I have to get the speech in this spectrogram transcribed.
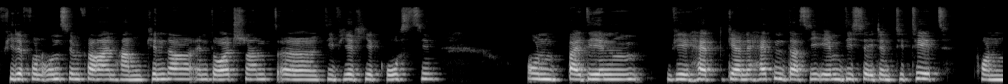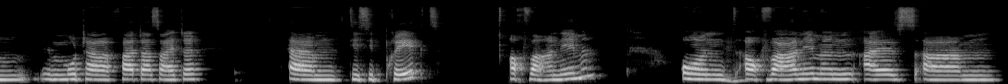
Viele von uns im Verein haben Kinder in Deutschland, äh, die wir hier großziehen. Und bei denen wir hätt, gerne hätten, dass sie eben diese Identität von Mutter, Vater Seite, ähm, die sie prägt, auch wahrnehmen und mhm. auch wahrnehmen als ähm,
